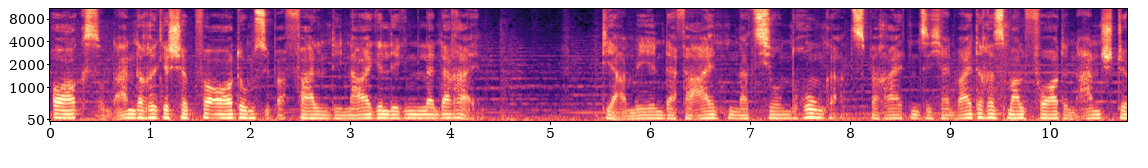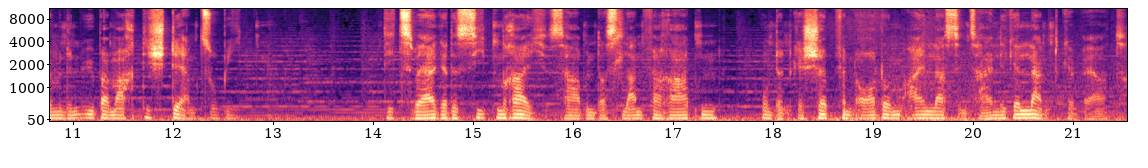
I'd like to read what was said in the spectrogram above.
Orks und andere Geschöpfe Ordums überfallen die nahegelegenen Ländereien. Die Armeen der Vereinten Nationen Rungats bereiten sich ein weiteres Mal vor, den anstürmenden Übermacht die Stirn zu bieten. Die Zwerge des Siebten Reiches haben das Land verraten und den Geschöpfen Ordum Einlass ins Heilige Land gewährt.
